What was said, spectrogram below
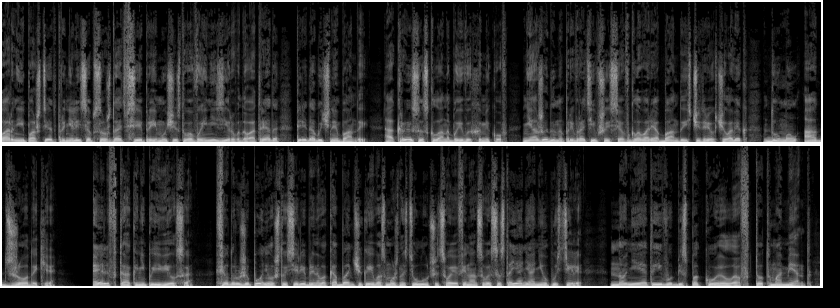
Парни и паштет принялись обсуждать все преимущества военизированного отряда перед обычной бандой, а крыс из клана боевых хомяков, неожиданно превратившийся в главаря банды из четырех человек, думал о Джодеке. Эльф так и не появился. Федор уже понял, что серебряного кабанчика и возможность улучшить свое финансовое состояние они упустили. Но не это его беспокоило в тот момент –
